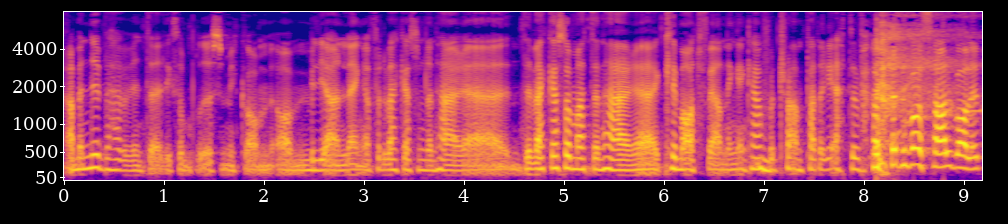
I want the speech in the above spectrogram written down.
ja men nu behöver vi inte liksom bry oss så mycket om, om miljön längre för det verkar som den här, eh, det verkar som att den här eh, klimatförändringen kanske Mm. Trump hade rätt, det var, det var så allvarligt.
